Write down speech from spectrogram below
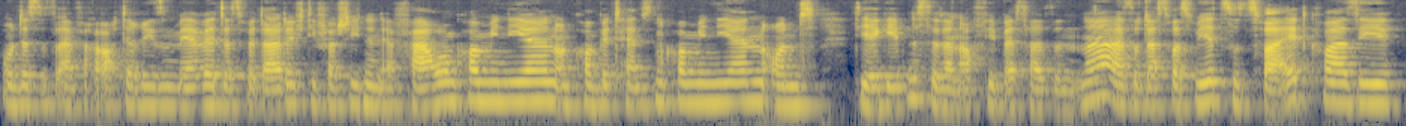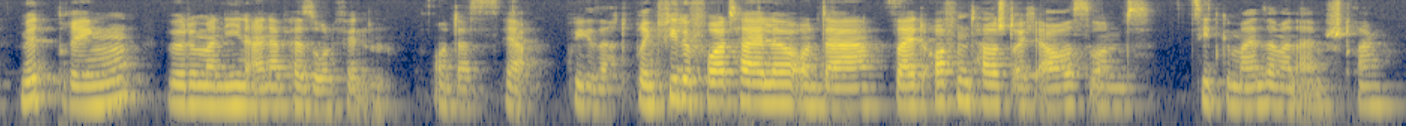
und das ist einfach auch der Riesenmehrwert, dass wir dadurch die verschiedenen Erfahrungen kombinieren und Kompetenzen kombinieren und die Ergebnisse dann auch viel besser sind. Ne? Also das, was wir zu zweit quasi mitbringen, würde man nie in einer Person finden. Und das, ja, wie gesagt, bringt viele Vorteile und da seid offen, tauscht euch aus und zieht gemeinsam an einem Strang.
